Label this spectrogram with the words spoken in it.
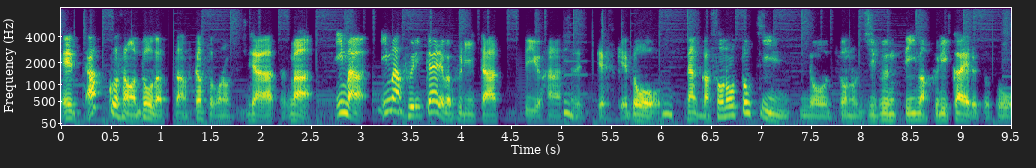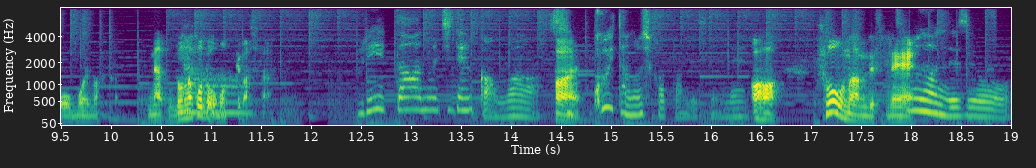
え、アッコさんはどうだったんですか？そこの、じゃあ、まあ、今、今振り返ればフリーターっていう話ですけど、うんなんかその時のその自分って今振り返るとどう思いますか？なんかどんなことを思ってました？フリーターの1年間はすはいっごい楽しかったんですよね。あそうなんですそうね。なんですよ。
